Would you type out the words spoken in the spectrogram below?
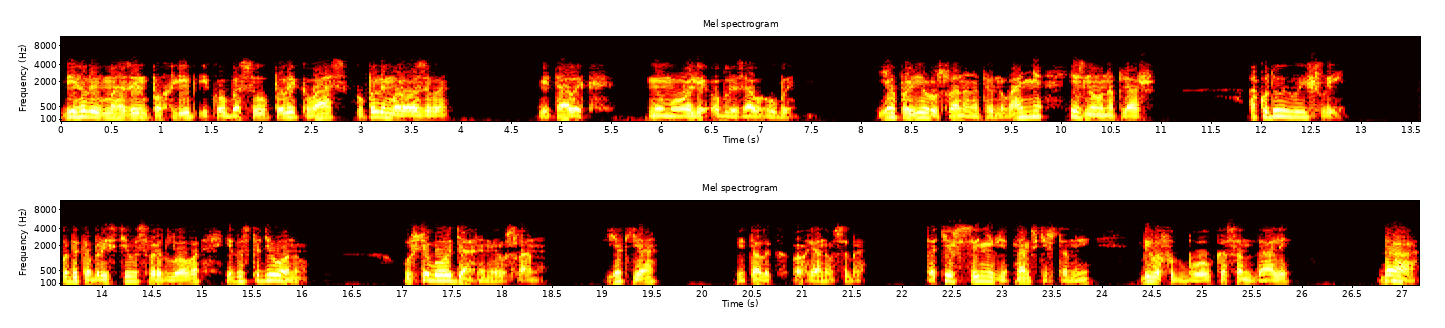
бігали в магазин по хліб і ковбасу, пили квас, купили морозива. Віталик мимоволі облизав губи. Я провів Руслана на тренування і знову на пляж. А куди ви йшли? По декабристів, Свердлова і до стадіону. У що був одягнений Руслан? Як я? Віталик оглянув себе. Такі ж сині в'єтнамські штани, біла футболка, сандалі. Да,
